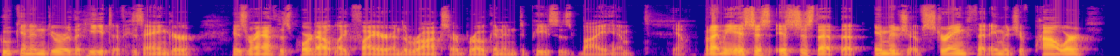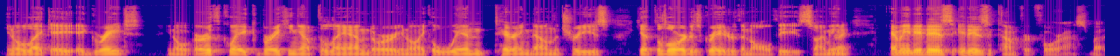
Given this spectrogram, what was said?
Who can endure the heat of His anger? His wrath is poured out like fire, and the rocks are broken into pieces by him. Yeah. But I mean, it's just it's just that that image of strength, that image of power. You know, like a a great you know earthquake breaking up the land, or you know like a wind tearing down the trees. Yet the Lord is greater than all these. So I mean, right. I mean, it is it is a comfort for us. But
